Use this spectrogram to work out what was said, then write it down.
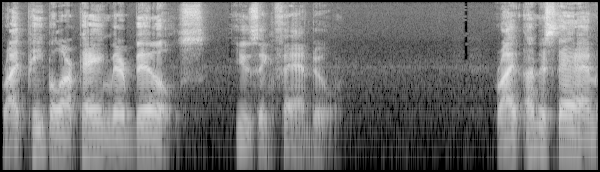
right? People are paying their bills using FanDuel, right? Understand,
